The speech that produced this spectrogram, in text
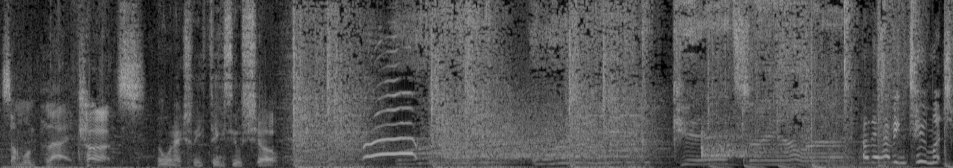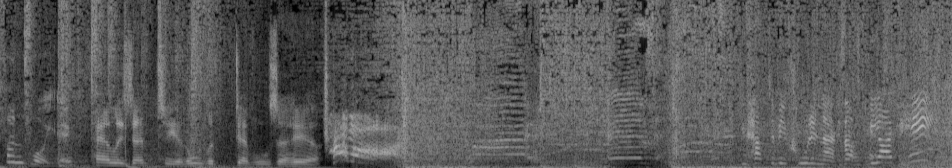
someone play. Kurtz. No one actually thinks he'll show. Are they having too much fun for you? Hell is empty and all the devils are here. Come on! You have to be cool in there because that's VIP.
